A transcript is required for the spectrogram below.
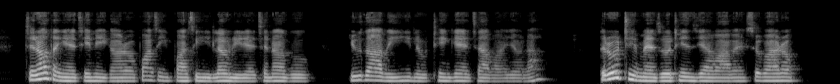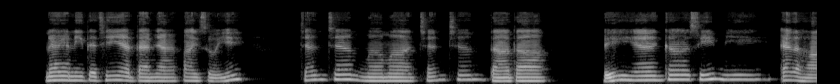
။ကျွန်တော်တငယ်ချင်းတွေကတော့ပွားစီပွားစီလုပ်နေတဲ့ကျွန်တော်ကိုယူသားပြီလို့ထင်ခဲ့ကြပါရောလား။ သူတို့ထင်မယ်ဆိုထင်စရာပါပဲဆိုပါတော့နိုင်ငံဤတချင်းရဲ့တန်များပိုက်ဆိုရင်ကျန်းကျန်းမာမာချမ်းချမ်းသာသာဘေးရန်ကစီမီအဲ့ဒါဟာ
